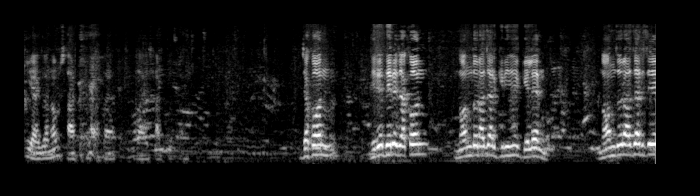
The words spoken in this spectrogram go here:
কি হয় জনম সার্থকতা। যখন, ধীরে ধীরে যখন নন্দরাজার গৃহে গেলেন নন্দরাজার যে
